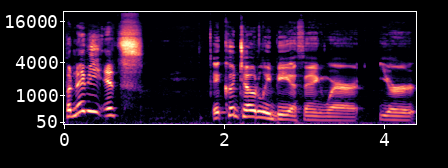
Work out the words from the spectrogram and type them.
But maybe it's It could totally be a thing where you're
